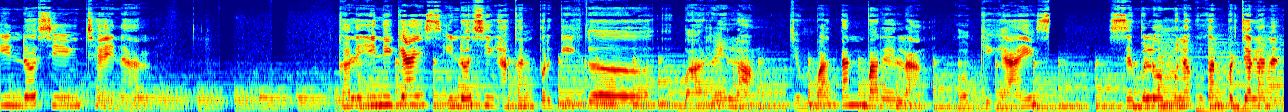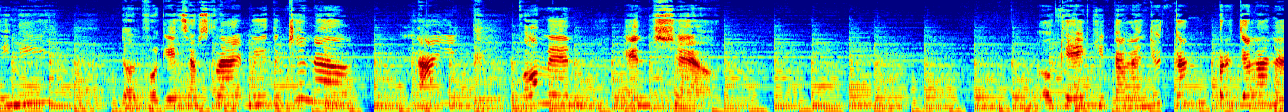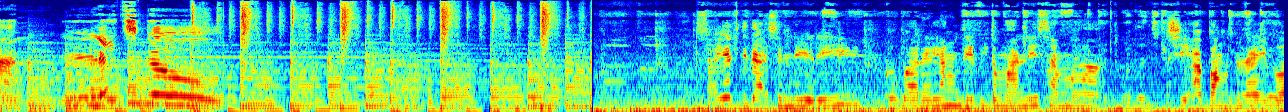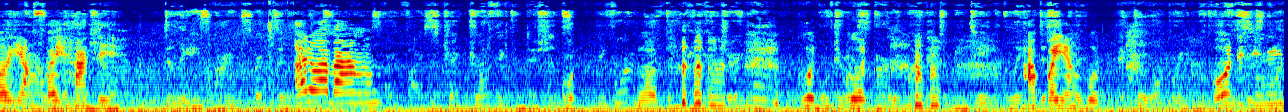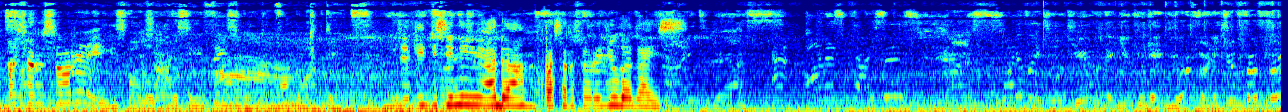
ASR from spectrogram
Indosing Channel. Kali ini guys, Indosing akan pergi ke Barelang, Jembatan Barelang. Oke okay, guys. Sebelum melakukan perjalanan ini, don't forget subscribe my YouTube channel, like, comment, and share. Oke, okay, kita lanjutkan perjalanan. Let's go! Tidak sendiri ke Barelang ditemani sama si abang driver yang baik hati. Halo abang. Good. Good good. Apa yang good? Oh di sini pasar sore. Hmm. jadi di sini ada pasar sore juga guys Oke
